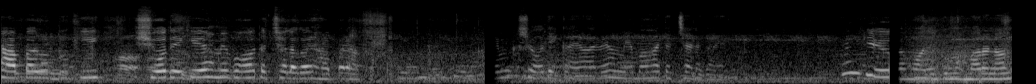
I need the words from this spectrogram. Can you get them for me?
यहाँ पर उर्दू की शो देखे हमें बहुत अच्छा लगा यहाँ पर आकर। शो देखा है और हमें बहुत अच्छा लगा है। थैंक यू वालेकुम हमारा नाम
